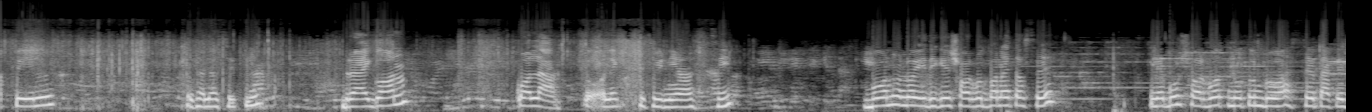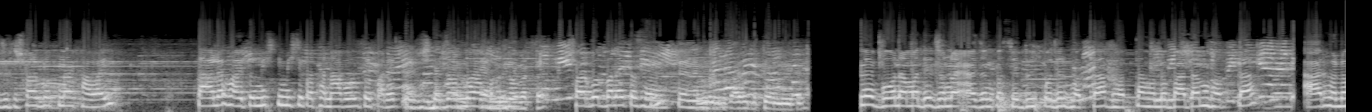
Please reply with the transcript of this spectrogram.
আপেল এখানে আছে কি? ড্রাগন কলা। তো অনেক কিছুই নিয়ে আসছি। বোন হলো এদিকে শরবত বানাইতেছে। লেবুর শরবত, নতুন বউ আসছে তাকে যদি শরবত না খাওয়াই, তাহলে হয়তো মিষ্টি মিষ্টি কথা না বলতে পারে। শরবত বানাইতেছে। বোন আমাদের জন্য আয়োজন করছে দুই পদের ভর্তা। ভর্তা হলো বাদাম ভর্তা, আর হলো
